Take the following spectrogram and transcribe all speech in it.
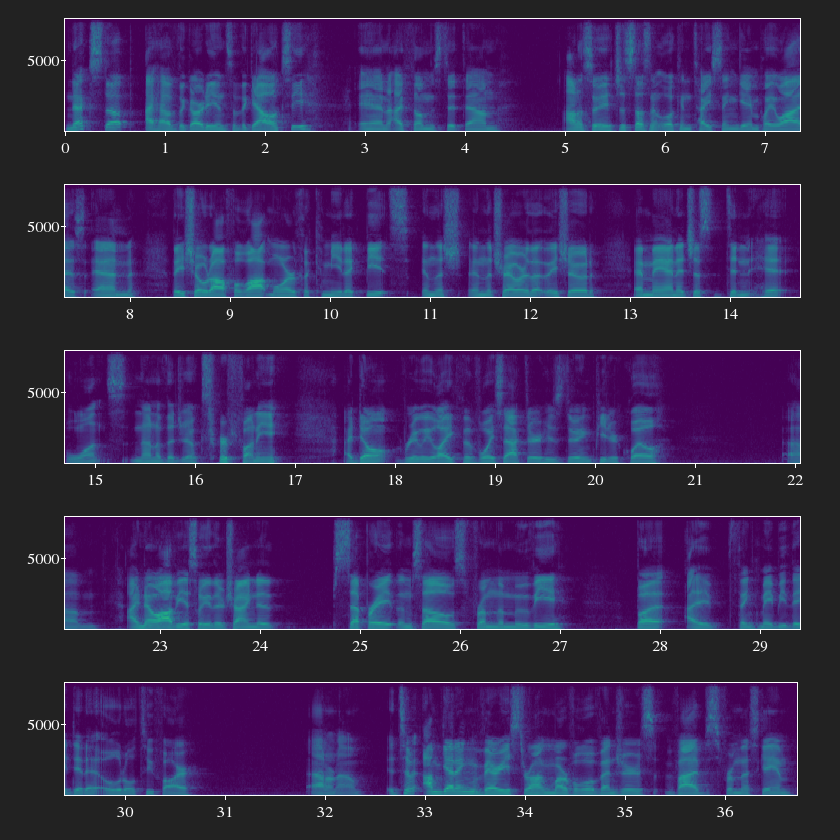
Next up, I have the Guardians of the Galaxy, and I thumbs it down. Honestly, it just doesn't look enticing gameplay wise, and they showed off a lot more of the comedic beats in the sh- in the trailer that they showed. And man, it just didn't hit once. None of the jokes were funny. I don't really like the voice actor who's doing Peter Quill. Um, I know obviously they're trying to separate themselves from the movie, but I think maybe they did it a little too far. I don't know. It's a, I'm getting very strong Marvel Avengers vibes from this game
